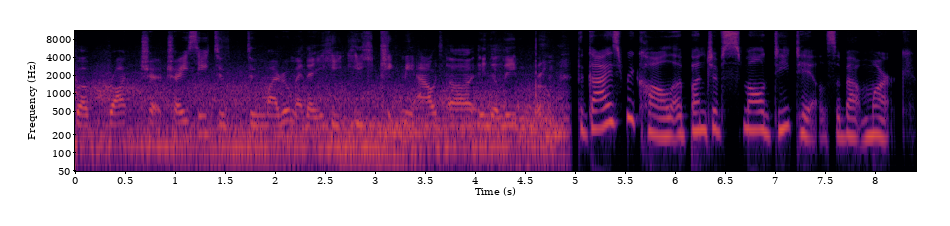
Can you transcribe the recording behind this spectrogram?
brought Tra- Tracy to, to my room, and then he, he kicked me out uh, in the living room. The guys recall a bunch of small details about Mark.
